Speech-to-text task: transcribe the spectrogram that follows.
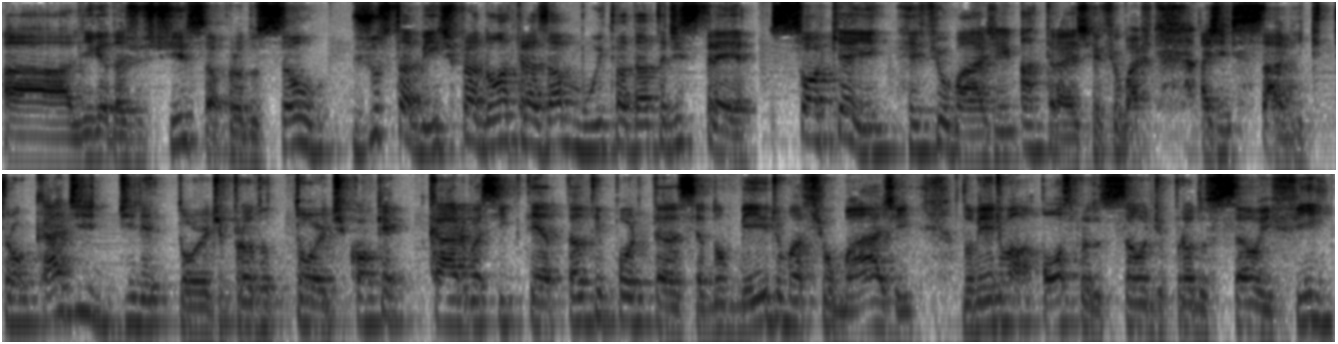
a Liga da Justiça, a produção, justamente para não atrasar muito a data de estreia. Só que aí, refilmagem atrás de refilmagem. A gente sabe que trocar de diretor, de produtor, de qualquer cargo assim que tenha tanta importância no meio de uma filmagem, no meio de uma pós-produção, de produção, enfim,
